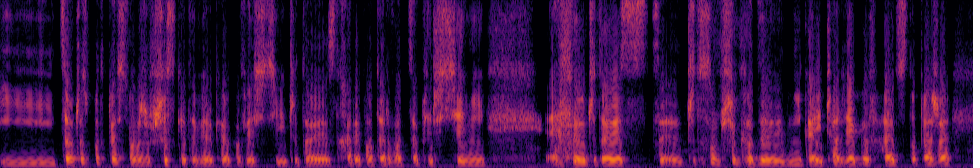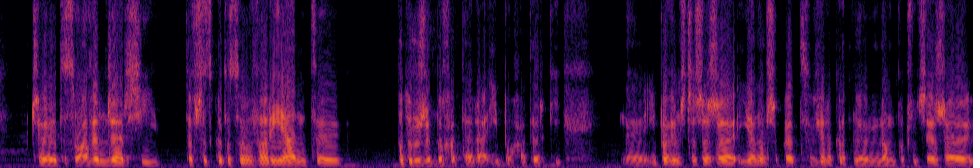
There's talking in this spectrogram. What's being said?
I cały czas podkreślam, że wszystkie te wielkie opowieści, czy to jest Harry Potter, Władca Pierścieni, czy to, jest, czy to są przygody Nika i Charlie'ego w Heartstopperze, czy to są Avengersi, to wszystko to są warianty podróży bohatera i bohaterki. E, I powiem szczerze, że ja na przykład wielokrotnie mam poczucie, że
